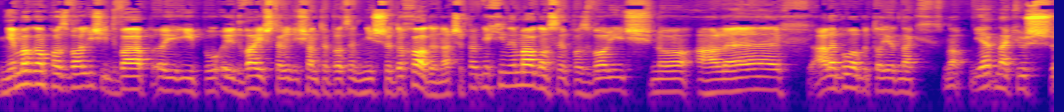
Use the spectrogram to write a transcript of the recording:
nie mogą pozwolić i 2,4% niższe dochody. Znaczy pewnie Chiny mogą sobie pozwolić, no ale, ale byłoby to jednak, no jednak już,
